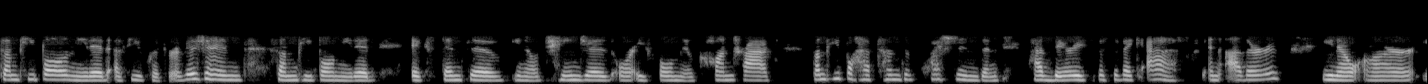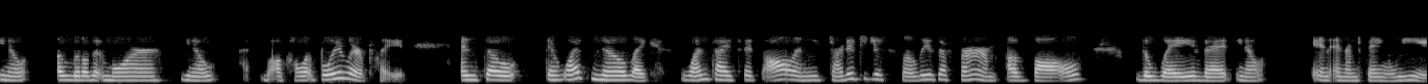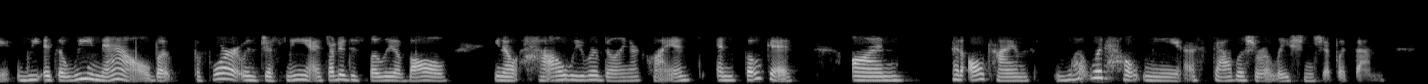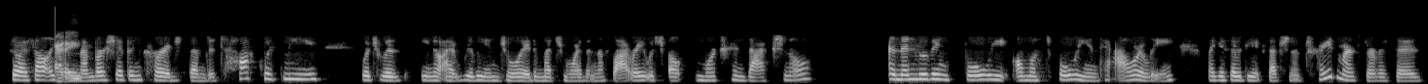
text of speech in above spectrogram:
Some people needed a few quick revisions. Some people needed extensive, you know, changes or a full new contract. Some people have tons of questions and have very specific asks and others, you know, are, you know, a little bit more, you know, I'll call it boilerplate. And so there was no like one size fits all. And we started to just slowly as a firm evolve the way that, you know, and, and I'm saying we, we, it's a we now, but before it was just me, I started to slowly evolve, you know, how we were billing our clients and focus on at all times what would help me establish a relationship with them. So I felt like right. the membership encouraged them to talk with me which was, you know, I really enjoyed much more than the flat rate, which felt more transactional. And then moving fully, almost fully into hourly, like I said, with the exception of trademark services,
